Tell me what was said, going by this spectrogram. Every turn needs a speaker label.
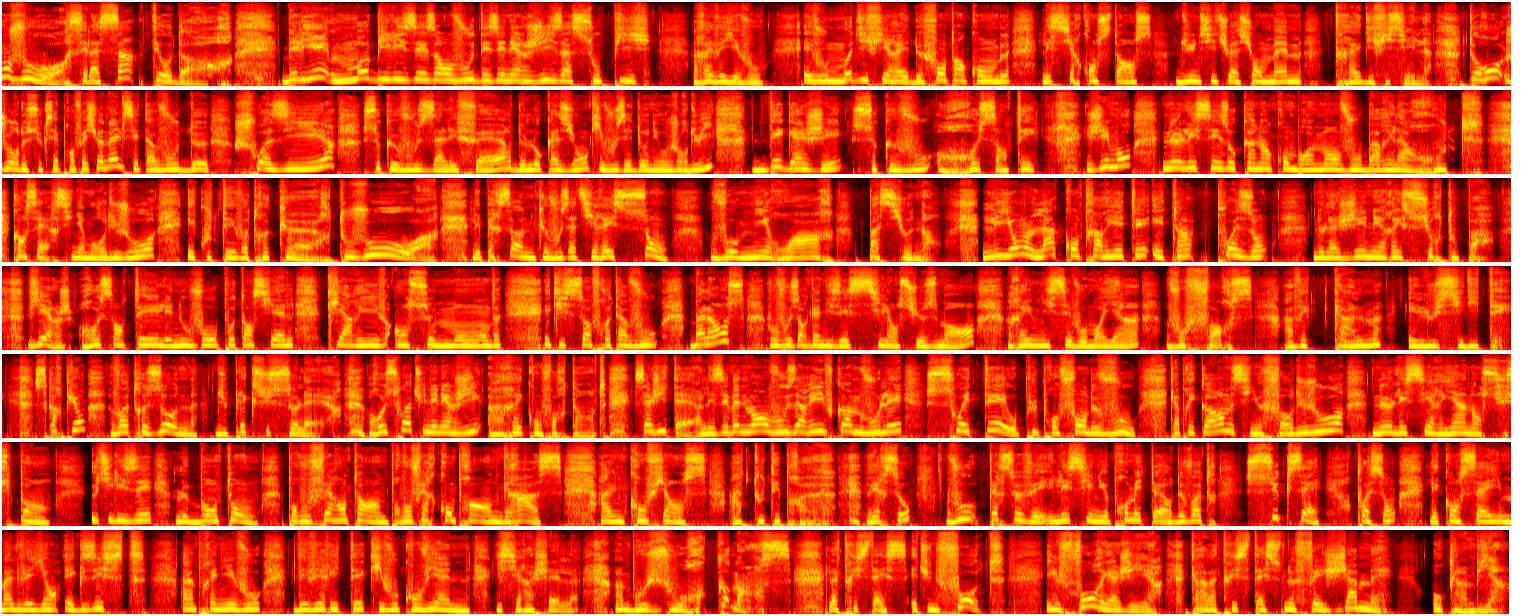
Speaker 1: bonjour, c'est la Saint Théodore. Bélier, mobilisez en vous des énergies assoupies. Réveillez-vous et vous modifierez de fond en comble les circonstances d'une situation même très difficile. Taureau, jour de succès professionnel, c'est à vous de choisir ce que vous allez faire de l'occasion qui vous est donnée aujourd'hui. Dégagez ce que vous ressentez. Gémeaux, ne laissez aucun encombrement vous barrer la route. Cancer, signe amoureux du jour, écoutez votre cœur, toujours. Les personnes que vous attirez sont vos miroirs passionnants. Lion, la contrariété est un poison, ne la générez surtout pas. Vierge, ressentez les nouveaux potentiels qui arrivent en ce monde et qui s'offrent à vous. Balance, vous vous organisez silencieusement, réunissez vos moyens, vos forces avec calme et lucidité. Scorpion, votre zone du plexus solaire reçoit une énergie réconfortante. Sagittaire, les événements vous arrivent comme vous les souhaitez au plus profond de vous. Capricorne, signe fort du jour, ne laissez rien en suspens. Utilisez le bon ton pour vous faire entendre, pour vous faire comprendre grâce à une confiance à toute épreuve. Verseau, vous percevez les signes prometteurs de votre succès. Poisson, les conseils malveillants existent. Imprégnez-vous des vérités qui vous conviennent. Ici Rachel, un beau jour commence. La tristesse est une faute. Il faut réagir, car la tristesse ne fait jamais aucun bien.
